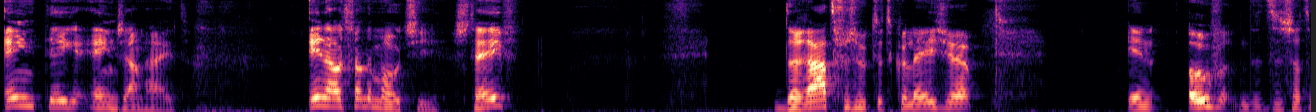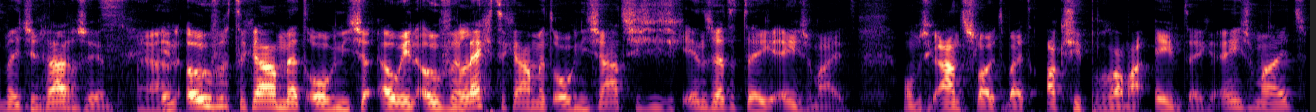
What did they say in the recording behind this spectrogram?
1 tegen eenzaamheid. Inhoud van de motie. Steve? De raad verzoekt het college in over... Dit is dat een beetje een rare zin. Ja. In, over te gaan met organisa- oh, in overleg te gaan met organisaties die zich inzetten tegen eenzaamheid. Om zich aan te sluiten bij het actieprogramma 1 tegen eenzaamheid.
